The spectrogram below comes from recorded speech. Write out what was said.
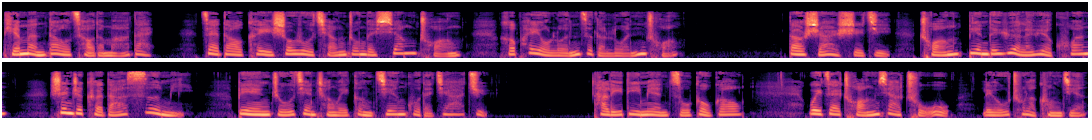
填满稻草的麻袋。再到可以收入墙中的箱床和配有轮子的轮床，到十二世纪，床变得越来越宽，甚至可达四米，并逐渐成为更坚固的家具。它离地面足够高，为在床下储物留出了空间。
